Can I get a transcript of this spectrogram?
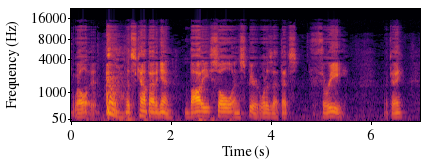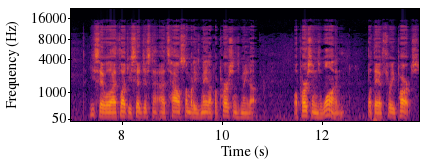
Well, let's count that again. Body, soul, and spirit. What is that? That's three. Okay? You say, well, I thought you said just that's how somebody's made up. A person's made up. Well, a person's one, but they have three parts.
